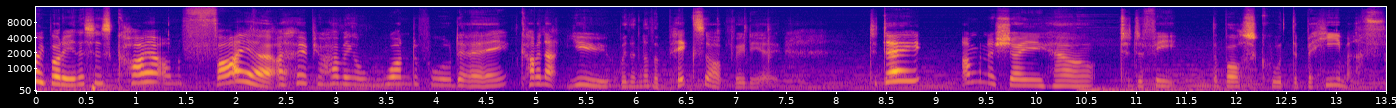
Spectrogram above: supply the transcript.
everybody, this is Kiah on Fire. I hope you're having a wonderful day. Coming at you with another Pixark video. Today, I'm going to show you how to defeat the boss called the Behemoth.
